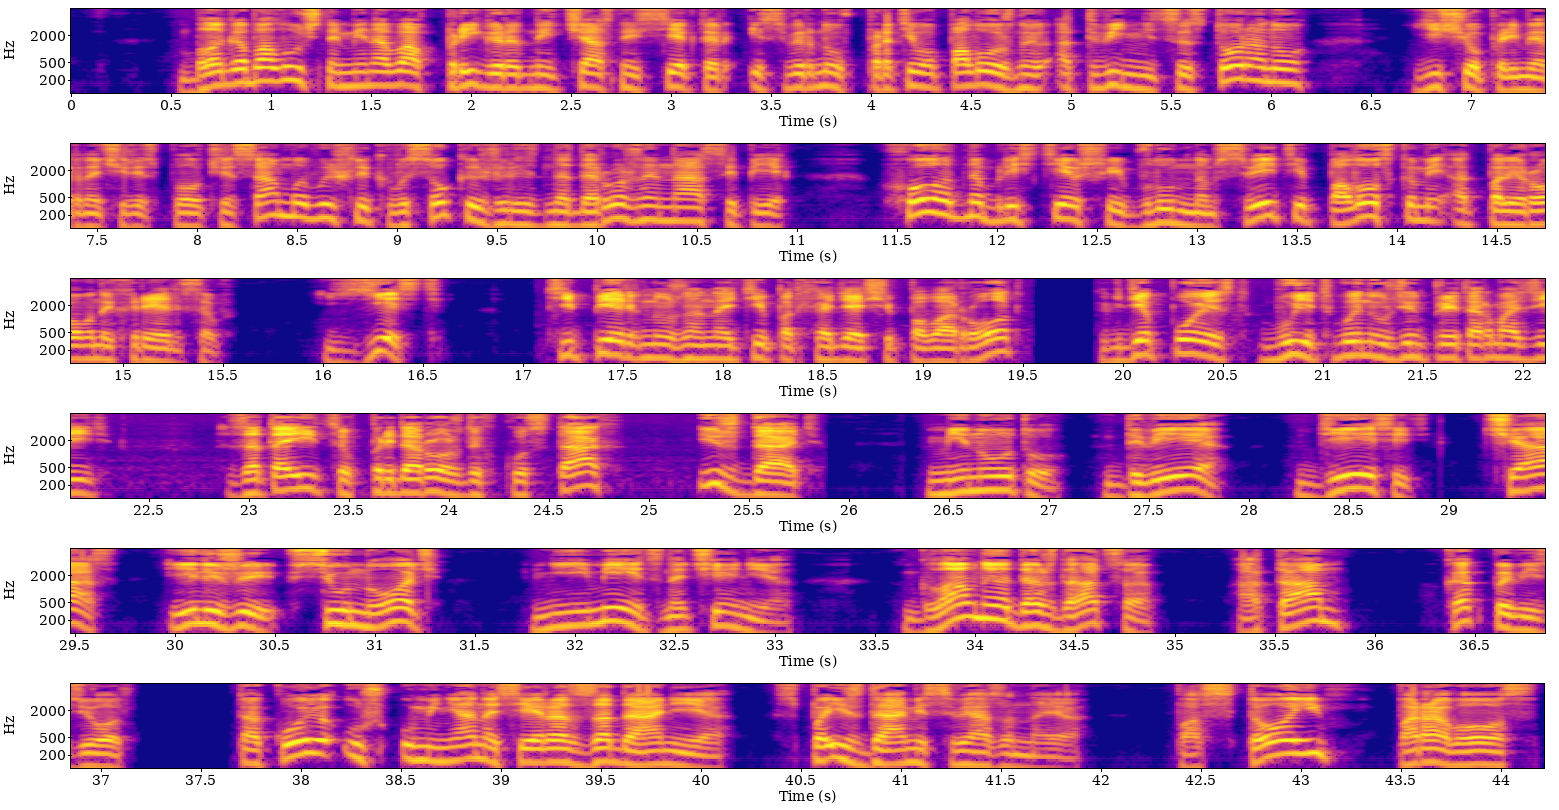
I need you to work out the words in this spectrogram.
Благополучно миновав пригородный частный сектор и свернув противоположную от Винницы сторону, Еще примерно через полчаса мы вышли к высокой железнодорожной насыпи, холодно блестевшей в лунном свете полосками отполированных рельсов. Есть! Теперь нужно найти подходящий поворот, где поезд будет вынужден притормозить, затаиться в придорожных кустах и ждать. Минуту, две, десять, час или же всю ночь не имеет значения. Главное дождаться, а там, как повезет. Такое уж у меня на сей раз задание, с поездами связанное. Постой, паровоз.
